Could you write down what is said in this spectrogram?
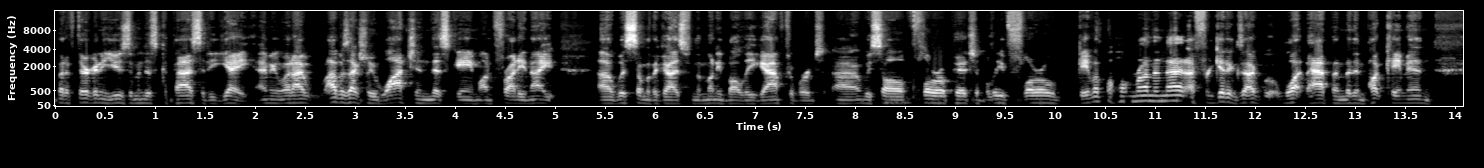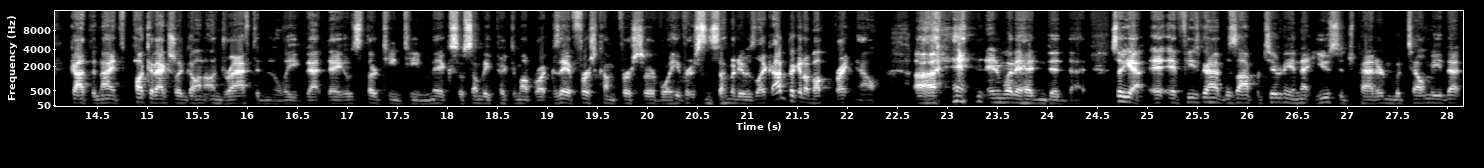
but if they're going to use him in this capacity, yay! I mean, when I I was actually watching this game on Friday night uh, with some of the guys from the Moneyball League afterwards, uh, we saw Floro pitch. I believe Floro gave up a home run in that. I forget exactly what happened, but then Puk came in got the ninth. Puk had actually gone undrafted in the league that day. It was 13 team mix. So somebody picked him up right because they have first come, first serve waivers. And somebody was like, I'm picking him up right now. Uh, and, and, went ahead and did that. So, yeah, if he's going to have this opportunity and that usage pattern would tell me that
